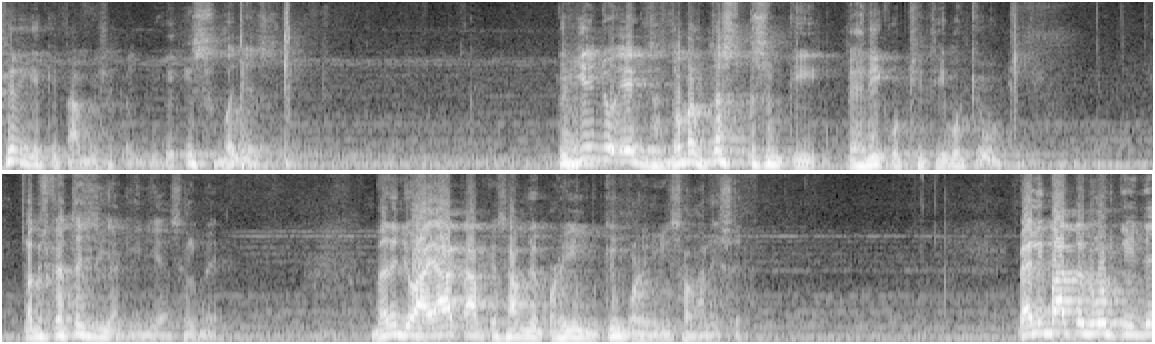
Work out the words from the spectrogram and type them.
फिर ये किताबी शक्ल दी गई। इस वजह से। तो ये जो एक ज़बरदस्त किस्म की तहरीक उठी थी, वो क्यों उठी? अब इसका तजिया कीजिए असल में। मैंने जो आयात आपके सामने पढ़ी क्यों पढ़ी इस हवाले से? पहली बात तो नोट कीजिए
